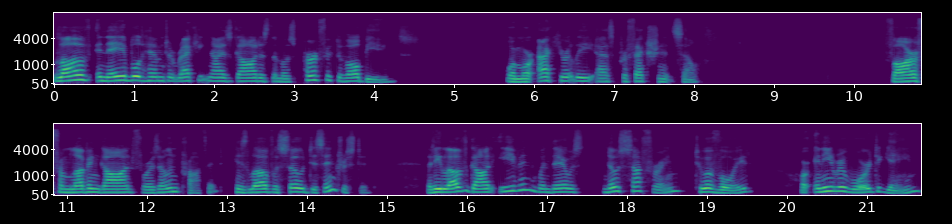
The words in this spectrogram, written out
Love enabled him to recognize God as the most perfect of all beings, or more accurately, as perfection itself. Far from loving God for his own profit, his love was so disinterested that he loved God even when there was no suffering to avoid or any reward to gain,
